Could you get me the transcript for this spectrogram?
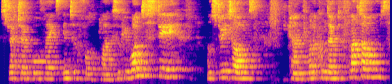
Stretch out both legs into the full plank. So if you want to stay on straight arms, you can. If you want to come down to flat arms,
